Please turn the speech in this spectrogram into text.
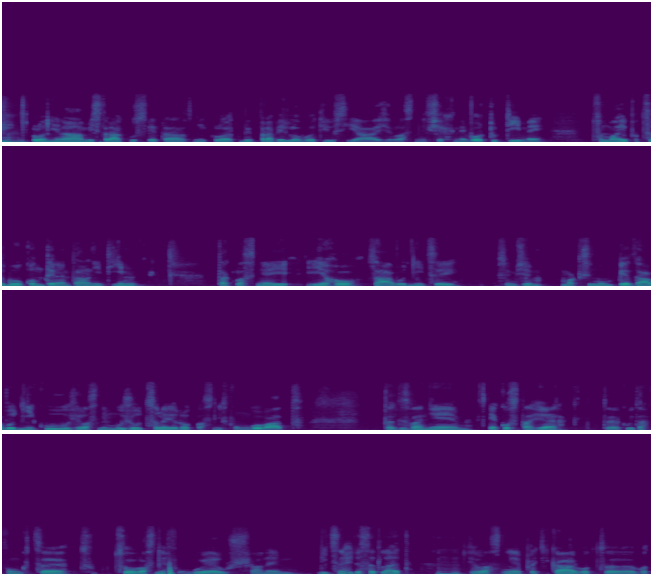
loni na mistráku světa vzniklo jakoby pravidlo od UCI, že vlastně všechny World Tour týmy, co mají pod sebou kontinentální tým, tak vlastně jeho závodníci, myslím, že maximum pět závodníků, že vlastně můžou celý rok vlastně fungovat takzvaně jako stažer, to je jako ta funkce, co, co vlastně funguje už, já nevím, víc než 10 let, mm-hmm. že vlastně pretikár od, od,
